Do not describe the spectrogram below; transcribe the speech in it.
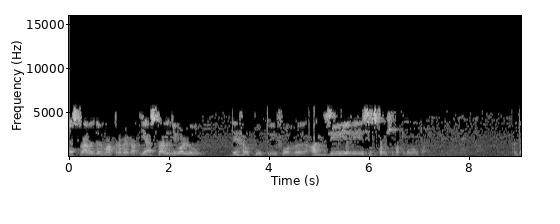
యాస్ట్రాలజర్ మాత్రమే కాదు ఈ యాస్ట్రాలజీ వాళ్ళు they have two three four auxiliary systems పట్టుకుని ఉంటారు. అంటే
